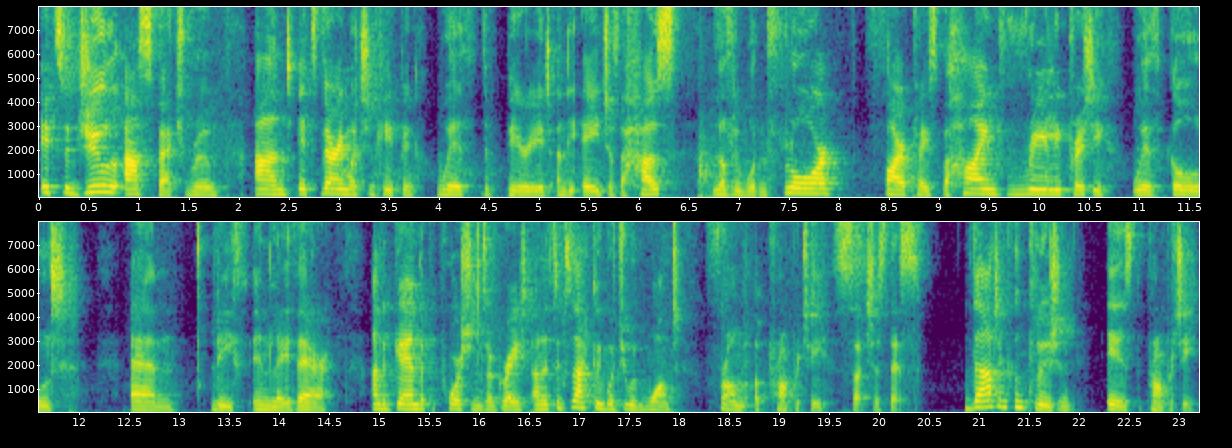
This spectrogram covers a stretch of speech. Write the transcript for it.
It's a dual aspect room and it's very much in keeping with the period and the age of the house. Lovely wooden floor, fireplace behind, really pretty with gold um, leaf inlay there. And again, the proportions are great and it's exactly what you would want from a property such as this. That, in conclusion, is the property.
